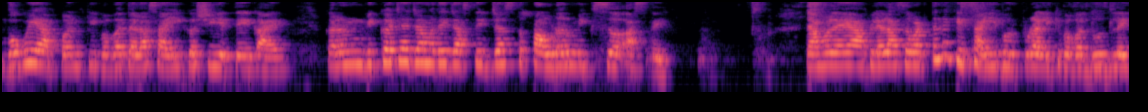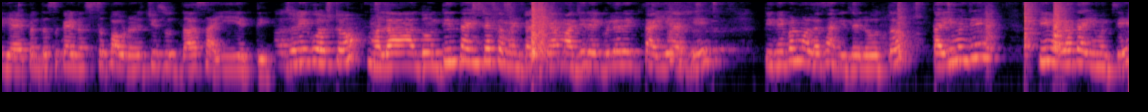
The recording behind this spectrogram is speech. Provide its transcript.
बघूया आपण की बाबा त्याला साई कशी येते काय? कारण विकत ह्याच्यामध्ये जास्तीत जास्त पावडर मिक्स असते. त्यामुळे आपल्याला असं वाटतं ना की साई भरपूर आली की बाबा दूध लई आहे पण तसं काही नसतं. पावडरची सुद्धा साई येते. अजून एक गोष्ट मला दोन तीन ताईंच्या कमेंट आल्या. माझी रेग्युलर एक ताई आहे. तिने पण मला सांगितलेलं होतं. ताई म्हणजे ती मला ताई म्हणते.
